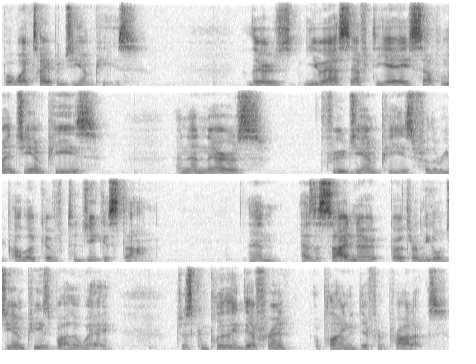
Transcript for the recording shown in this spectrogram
but what type of GMPs? There's US FDA supplement GMPs, and then there's food GMPs for the Republic of Tajikistan. And as a side note, both are legal GMPs, by the way, just completely different, applying to different products.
